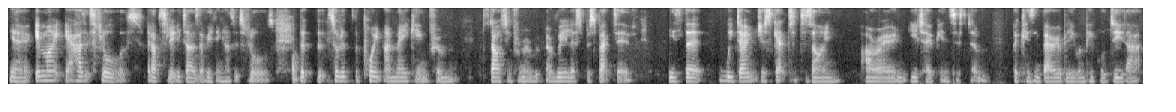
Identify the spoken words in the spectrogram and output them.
You know, it might it has its flaws. It absolutely does. Everything has its flaws. But the, sort of the point I'm making from starting from a, a realist perspective is that we don't just get to design our own utopian system because invariably when people do that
